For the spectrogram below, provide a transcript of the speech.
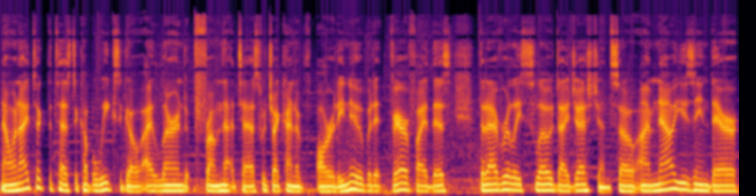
Now, when I took the test a couple weeks ago, I learned from that test, which I kind of already knew, but it verified this, that I have really slow digestion. So I'm now using their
